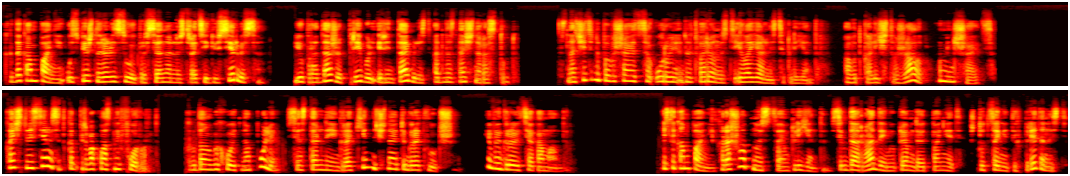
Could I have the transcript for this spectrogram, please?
Когда компания успешно реализует профессиональную стратегию сервиса, ее продажи, прибыль и рентабельность однозначно растут. Значительно повышается уровень удовлетворенности и лояльности клиентов, а вот количество жалоб уменьшается. Качественный сервис – это как первоклассный форвард. Когда он выходит на поле, все остальные игроки начинают играть лучше, и выигрывает вся команда. Если компания хорошо относится к своим клиентам, всегда рада им и прямо дает понять, что ценит их преданность,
